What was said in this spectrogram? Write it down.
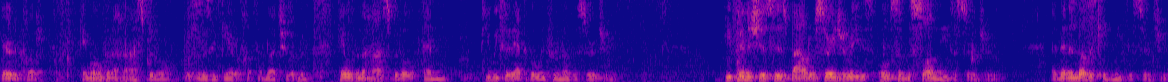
Gary Club came home from the hospital. I think he was a Gerachas, I'm not sure. But came home from the hospital, and a few weeks later, had to go in for another surgery. He finishes his bout of surgeries, all of a sudden the son needs a surgery. And then another kid needs a surgery.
